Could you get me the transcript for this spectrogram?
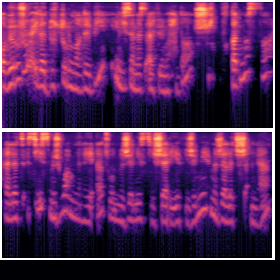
وبالرجوع إلى الدستور المغربي لسنة 2011 قد نص على تأسيس مجموعة من الهيئات والمجالس الاستشارية في جميع مجالات الشأن العام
